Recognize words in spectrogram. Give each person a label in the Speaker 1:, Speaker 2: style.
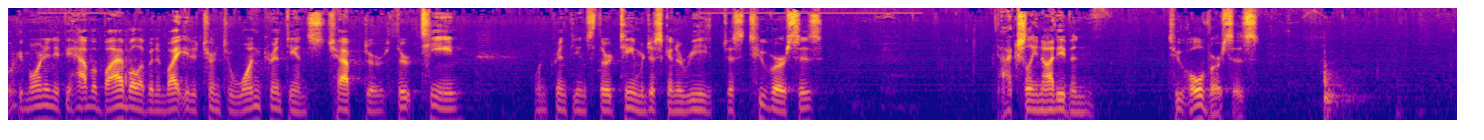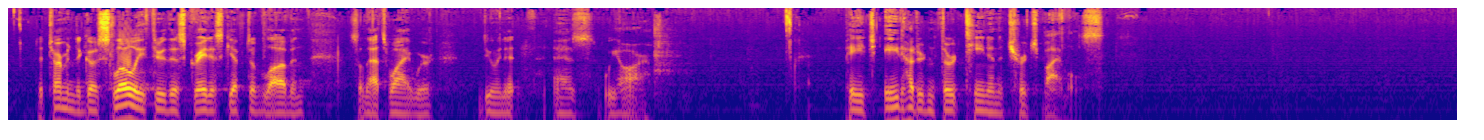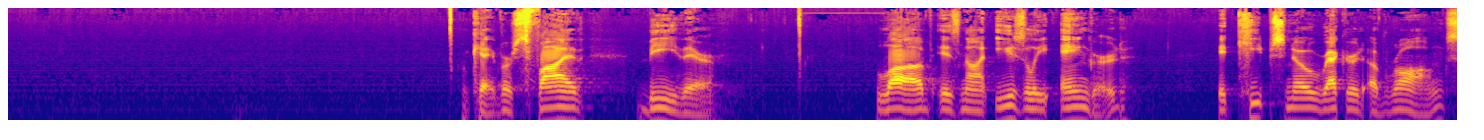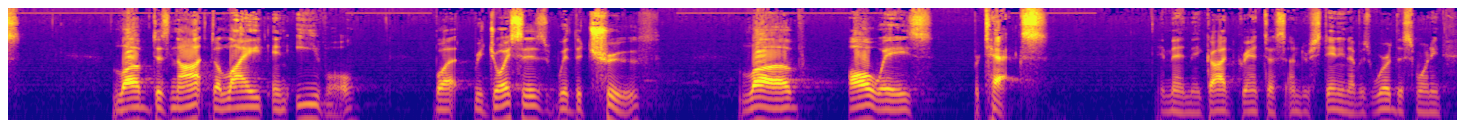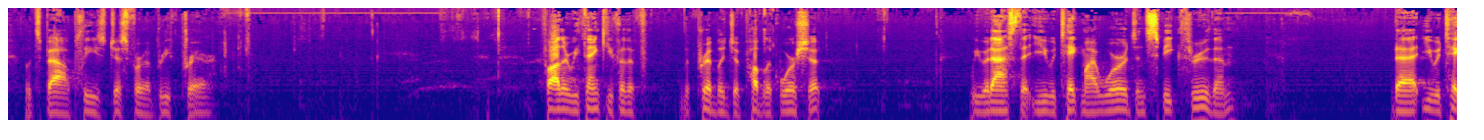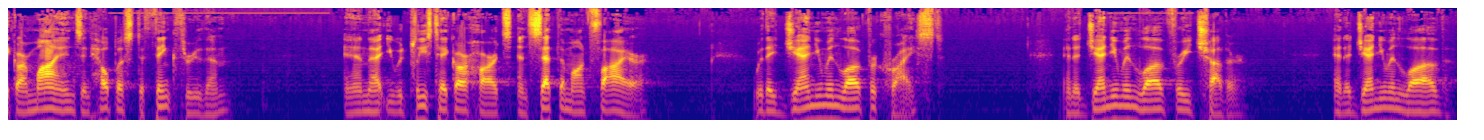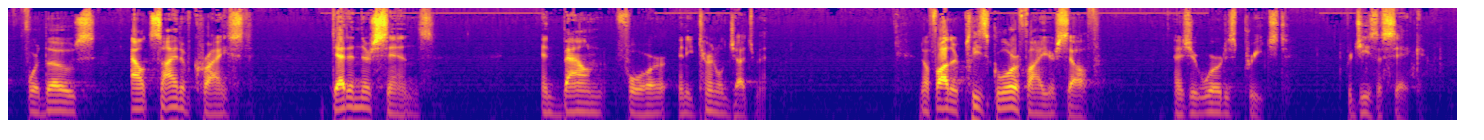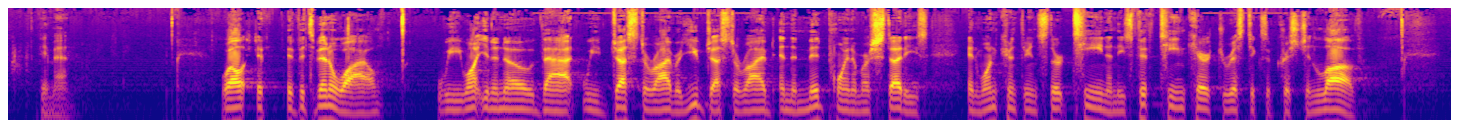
Speaker 1: Well, good morning. If you have a Bible, I would invite you to turn to 1 Corinthians chapter 13. 1 Corinthians 13. We're just going to read just two verses. Actually, not even two whole verses. Determined to go slowly through this greatest gift of love, and so that's why we're doing it as we are. Page 813 in the church Bibles. Okay, verse 5b there. Love is not easily angered, it keeps no record of wrongs. Love does not delight in evil, but rejoices with the truth. Love always protects. Amen. May God grant us understanding of His word this morning. Let's bow, please, just for a brief prayer. Father, we thank you for the, the privilege of public worship. We would ask that you would take my words and speak through them, that you would take our minds and help us to think through them, and that you would please take our hearts and set them on fire with a genuine love for Christ and a genuine love for each other and a genuine love for those outside of Christ, dead in their sins and bound for an eternal judgment. Now, Father, please glorify yourself as your word is preached for Jesus' sake. Amen. Well, if, if it's been a while, we want you to know that we've just arrived, or you've just arrived, in the midpoint of our studies in 1 Corinthians 13 and these 15 characteristics of Christian love.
